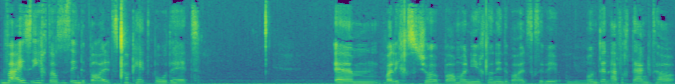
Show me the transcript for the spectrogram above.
weiß ich, dass es in der Balz Parkettboden hat. Ähm, weil ich schon ein paar Mal nüchtern in der Balz war. Ja, Und dann einfach gedacht habe,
